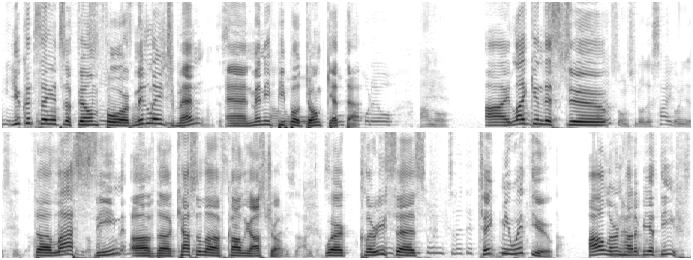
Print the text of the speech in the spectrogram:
you could say it's a film for middle aged men, and many people don't get that. I liken this to the last scene of the Castle of Cagliostro, where Clarice says, Take me with you. I'll learn how to be a thief.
